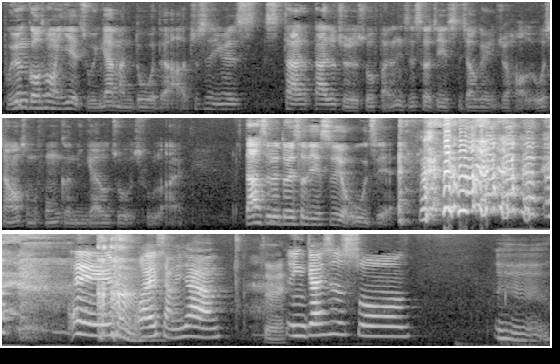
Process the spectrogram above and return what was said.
不愿沟通的业主应该蛮多的啊，就是因为大家大家就觉得说，反正你是设计师，交给你就好了，我想要什么风格你应该都做得出来。大家是不是对设计师有误解？哎、我还想一下，对，应该是说，嗯，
